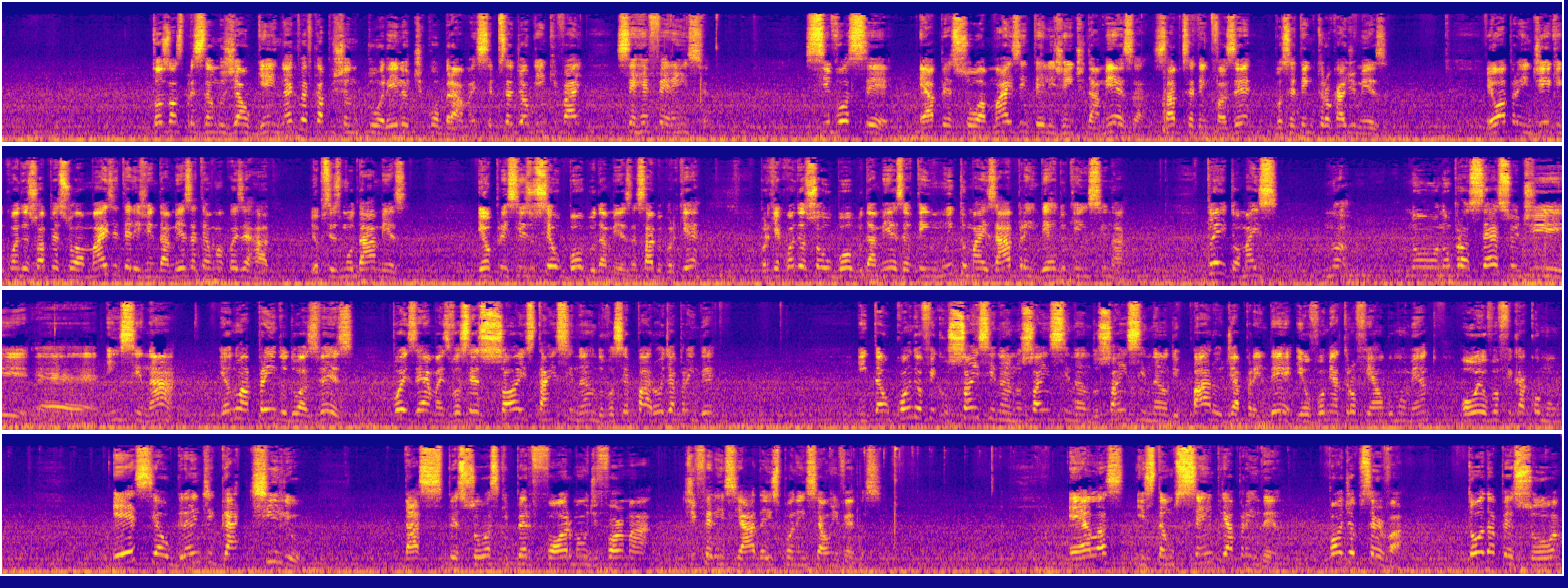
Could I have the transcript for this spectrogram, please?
Todos nós precisamos de alguém, não é que vai ficar puxando tua orelha ou te cobrar, mas você precisa de alguém que vai ser referência. Se você é a pessoa mais inteligente da mesa, sabe o que você tem que fazer? Você tem que trocar de mesa. Eu aprendi que quando eu sou a pessoa mais inteligente da mesa, tem alguma coisa errada. Eu preciso mudar a mesa. Eu preciso ser o bobo da mesa. Sabe por quê? Porque quando eu sou o bobo da mesa, eu tenho muito mais a aprender do que ensinar. Cleiton, mas no, no, no processo de é, ensinar, eu não aprendo duas vezes? Pois é, mas você só está ensinando, você parou de aprender. Então, quando eu fico só ensinando, só ensinando, só ensinando e paro de aprender, eu vou me atrofiar em algum momento ou eu vou ficar comum. Esse é o grande gatilho das pessoas que performam de forma diferenciada e exponencial em vendas. Elas estão sempre aprendendo. Pode observar, toda pessoa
